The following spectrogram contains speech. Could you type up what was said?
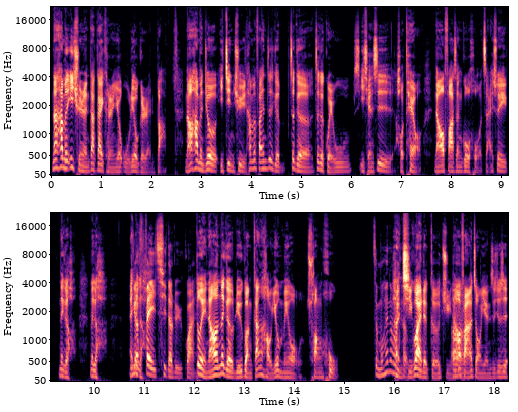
那他们一群人大概可能有五六个人吧，然后他们就一进去，他们发现这个这个这个鬼屋以前是 hotel，然后发生过火灾，所以那个那个那个废弃的旅馆，对，然后那个旅馆刚好又没有窗户，怎么会那么很奇怪的格局？然后反而总而言之，就是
